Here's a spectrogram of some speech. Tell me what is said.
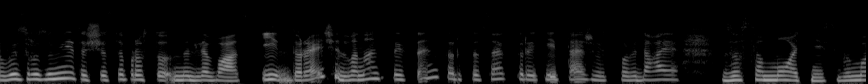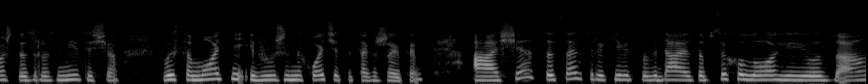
ви зрозумієте, що це просто не для вас. І, до речі, 12-й сектор це сектор, який теж відповідає за самотність. Ви можете зрозуміти, що ви самотні і ви вже не хочете так жити. А ще це сектор, який відповідає за психологію, за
